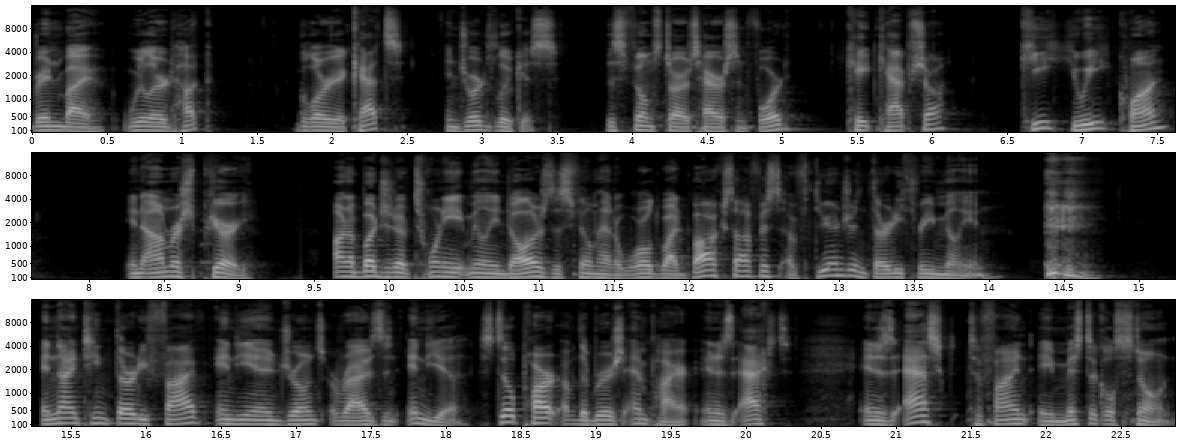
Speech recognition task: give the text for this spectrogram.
Written by Willard Huyck, Gloria Katz, and George Lucas. This film stars Harrison Ford, Kate Capshaw, Ke Huy Quan, and Amrish Puri. On a budget of $28 million, this film had a worldwide box office of 333 million. in 1935, Indiana Jones arrives in India, still part of the British Empire, and is asked, and is asked to find a mystical stone.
